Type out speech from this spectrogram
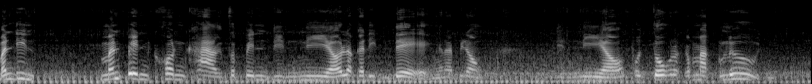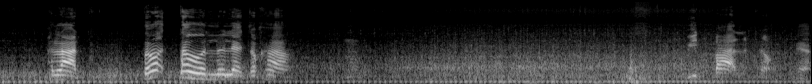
มันดิน มันเป็นค่อนข้างจะเป็นดินเหนียวแล้วก็ดินแดงนะพี่น้องดินเหนียวฝนตกแล้วก็มักลื่นพลาด เตอะเตินเลยแหละเจ้าค่ะอืมวิทย์บ้านแล้วพี่น้องเนี่ย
